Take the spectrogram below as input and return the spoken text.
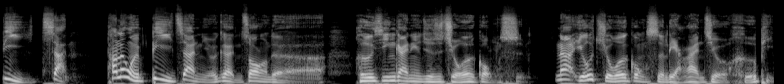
避战，他认为避战有一个很重要的核心概念，就是九二共识。那有九二共识，两岸就有和平。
